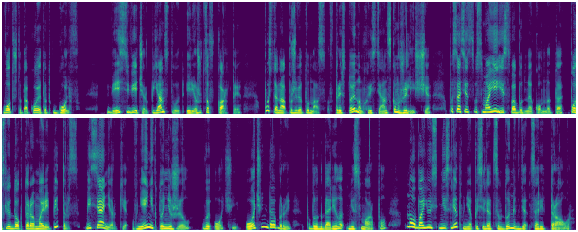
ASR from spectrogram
Вот что такое этот гольф. Весь вечер пьянствуют и режутся в карты. Пусть она поживет у нас, в пристойном христианском жилище. По соседству с моей есть свободная комната. После доктора Мэри Питерс, миссионерки, в ней никто не жил». «Вы очень, очень добры», – поблагодарила мисс Марпл. «Но, боюсь, не след мне поселяться в доме, где царит траур».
